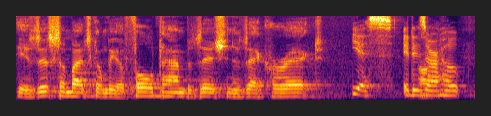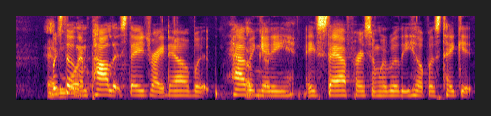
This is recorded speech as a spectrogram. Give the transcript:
Is this somebody that's going to be a full-time position, is that correct? Yes, it is our hope. We're And still what- in pilot stage right now, but having Okay. a, a staff person would really help us take it.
